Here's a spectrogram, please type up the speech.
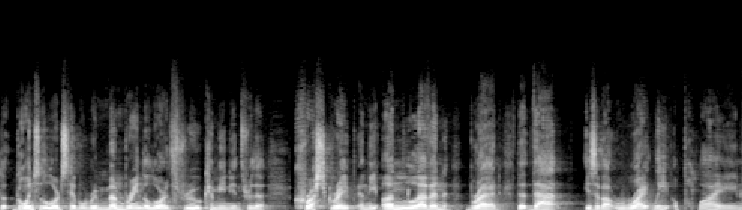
The, going to the Lord's table, remembering the Lord through communion, through the crushed grape and the unleavened bread, that that is about rightly applying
